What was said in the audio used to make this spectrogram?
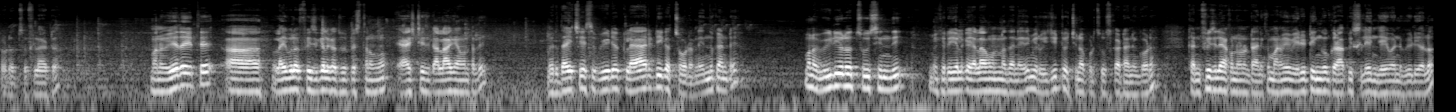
చూడవచ్చు ఫ్లాట్. మనం ఏదైతే లైవ్లో ఫిజికల్గా చూపిస్తున్నామో యాస్టీజ్గా అలాగే ఉంటుంది. మీరు దయచేసి వీడియో క్లారిటీగా చూడండి. ఎందుకంటే మన వీడియోలో చూసింది మీకు రియల్గా ఎలా ఉన్నది అనేది మీరు విజిట్ వచ్చినప్పుడు చూసుకోవడానికి కూడా కన్ఫ్యూజ్ లేకుండా ఉండటానికి మనమే ఎడిటింగ్ గ్రాఫిక్స్ ఏం చేయవండి వీడియోలో.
